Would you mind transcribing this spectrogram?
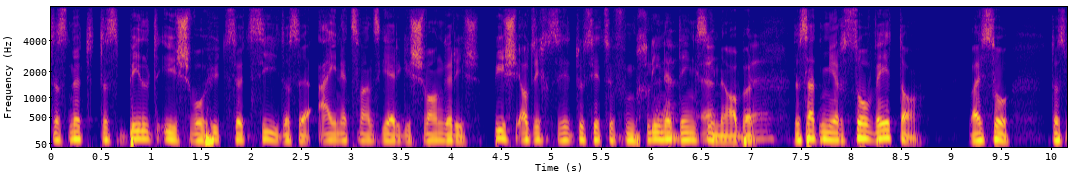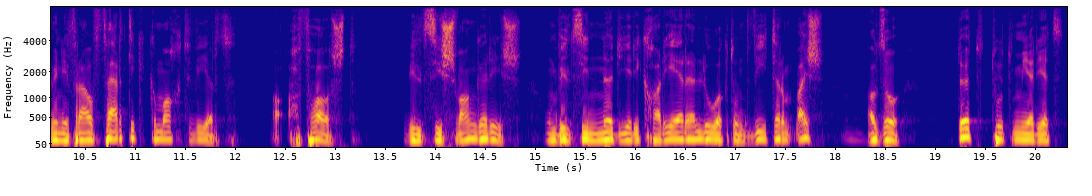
das nicht das Bild ist, wo heute sein sollte, dass eine 21-Jährige schwanger ist. Bist, also ich sehe das jetzt auf einem kleinen Ding ja, aber ja. das hat mir so wehgetan. Weißt du, so, dass meine Frau fertig gemacht wird, ah, fast, weil sie schwanger ist und weil sie nicht ihre Karriere schaut und weiter, weißt also dort tut mir jetzt,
